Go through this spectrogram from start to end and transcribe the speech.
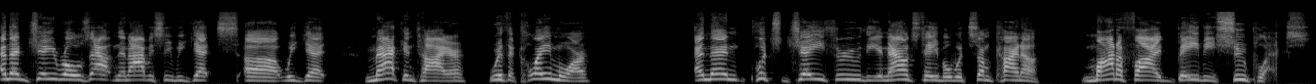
And then Jey rolls out, and then obviously we get uh we get McIntyre with a claymore, and then puts Jey through the announce table with some kind of modified baby suplex.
